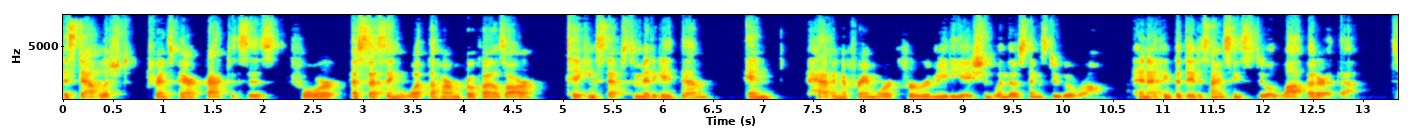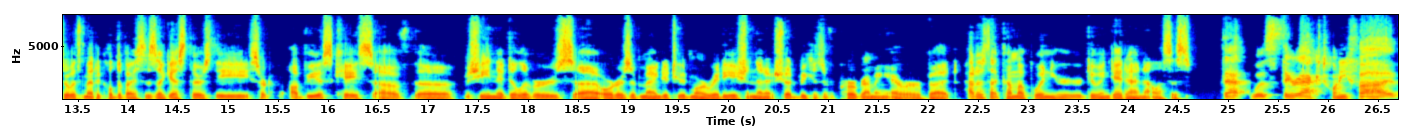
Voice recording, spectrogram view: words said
established transparent practices for assessing what the harm profiles are, taking steps to mitigate them, and having a framework for remediation when those things do go wrong. And I think that data science needs to do a lot better at that. So with medical devices, I guess there's the sort of obvious case of the machine that delivers uh, orders of magnitude more radiation than it should because of a programming error. But how does that come up when you're doing data analysis? That was Therac 25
